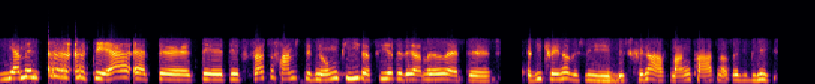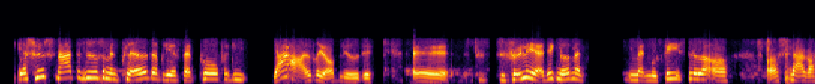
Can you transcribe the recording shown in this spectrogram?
Jamen, øh, det er, at øh, det, det er først og fremmest det den unge pige, der siger det der med, at, øh, at vi kvinder, hvis, vi, hvis kvinder har haft mange partnere, så er de billige. Jeg synes snart, det lyder som en plade, der bliver sat på, fordi jeg har aldrig oplevet det. Øh, selvfølgelig er det ikke noget, man man måske sidder og, og snakker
